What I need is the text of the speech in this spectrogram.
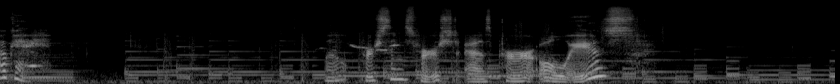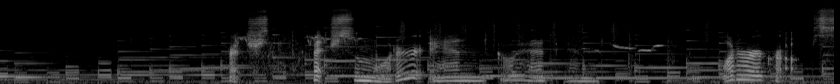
Okay. Well, first things first, as per always. Fetch, fetch some water and water our crops.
